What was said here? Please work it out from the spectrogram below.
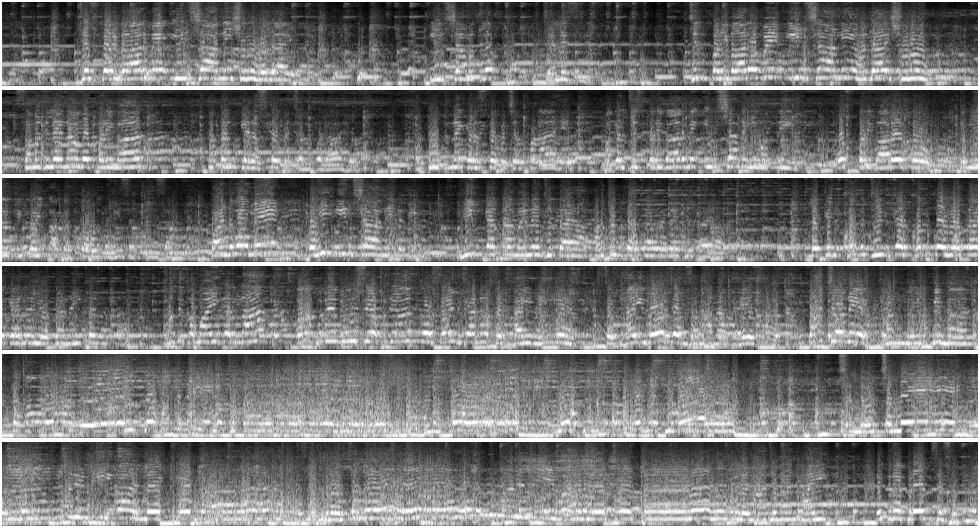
जिस परिवार में ईर्ष्या आनी शुरू हो जाए, ईर्ष्या मतलब जेलसी जिन परिवारों में ईर्षा आनी हो जाए शुरू, समझ लेना वो परिवार पतन के रास्ते पे चल पड़ा है। टूटने के रास्ते पे चल पड़ा है। मगर जिस परिवार में ईर्षा नहीं होती उस परिवारों को दुनिया की कोई ताकत तोड़ नहीं सकती सब पांडवों में वही ईर्षा आने लगी। भीम कहता, मैंने जिताया, अर्जुन कहता, मैंने जिताया। लेकिन खुद जीत कर खुद को योद्धा कहना, योद्धा नहीं कहलाता। खुद कमाई करना और अपने मुँह से अपने आप को सेट करना सच्चाई नहीं है। सच्चाई वो जब जमाना कहे सा पाँचों ने मन में अभिमान दबाया। युद्ध हमने चले मुरली वाले के पास मुरली वाले के मेरे नौजवान भाई, इतने प्रेम से सुन रहे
